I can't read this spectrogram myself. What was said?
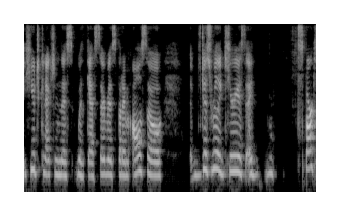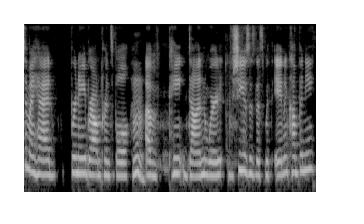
a huge connection in this with guest service, but I'm also just really curious. I sparked in my head Brene Brown principle Hmm. of paint done, where she uses this within a company.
